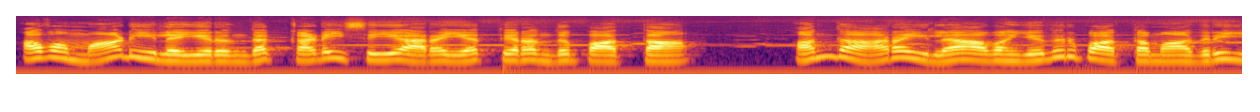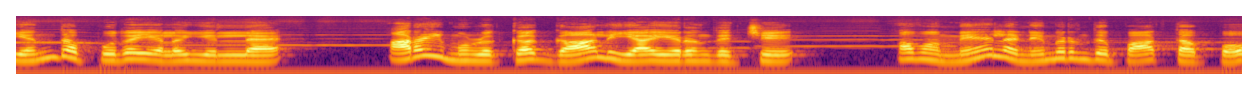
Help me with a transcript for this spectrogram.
அவன் மாடியில இருந்த கடைசி அறைய திறந்து பார்த்தான். அந்த அறையில அவன் எதிர்பார்த்த மாதிரி எந்த புதையலும் இல்லை. அறை முழுக்க காலியா இருந்துச்சு. அவன் மேலே நிமிர்ந்து பார்த்தப்போ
